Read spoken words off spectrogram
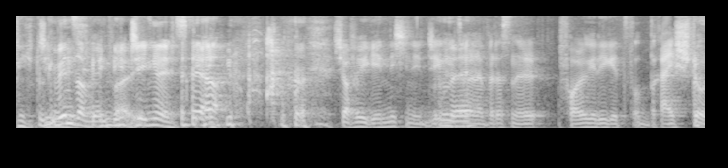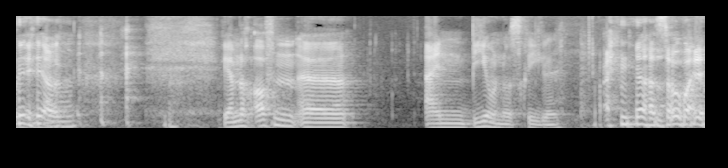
in die gewinnst auf jeden in die Fall. Jingles gehen. Ja. Ich hoffe, wir gehen nicht in die Jingles, Nee. weil dann wird das eine Folge, die geht so drei Stunden. ja. Wir haben noch offen äh, einen Bionussriegel. ja, so, weil,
